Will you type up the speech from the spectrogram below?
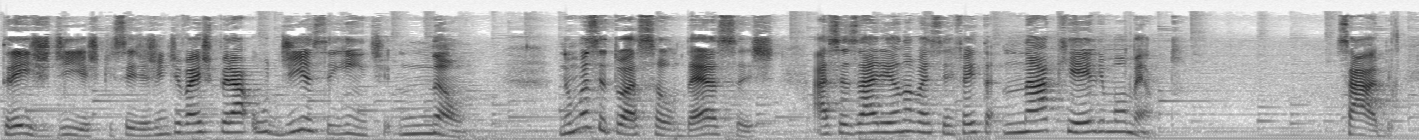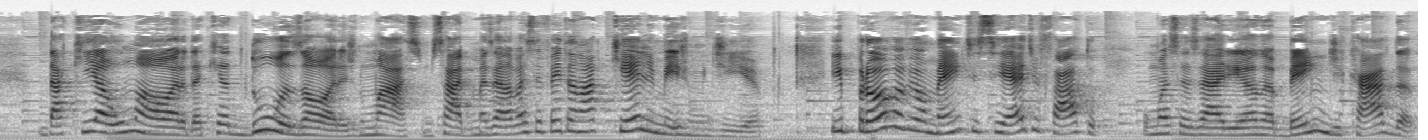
três dias, que seja, a gente vai esperar o dia seguinte? Não. Numa situação dessas, a cesariana vai ser feita naquele momento, sabe? Daqui a uma hora, daqui a duas horas no máximo, sabe? Mas ela vai ser feita naquele mesmo dia. E provavelmente, se é de fato uma cesariana bem indicada,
